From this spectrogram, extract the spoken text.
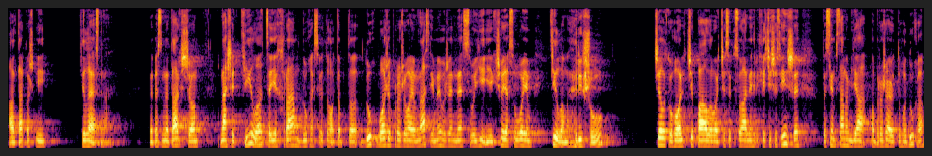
але також і тілесна. Написано так, що наше тіло це є храм Духа Святого. Тобто Дух Божий проживає в нас, і ми вже не свої. І якщо я своїм тілом грішу, чи алкоголь, чи паливо, чи сексуальні гріхи, чи щось інше, то цим самим я ображаю того духа,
